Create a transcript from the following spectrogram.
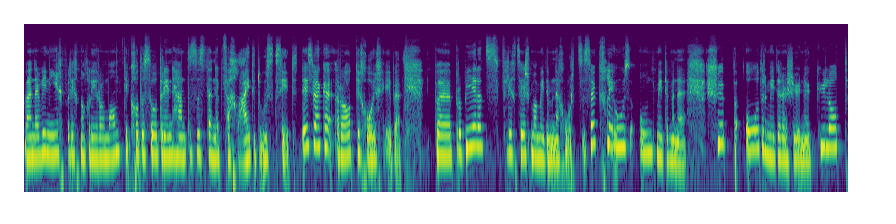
wenn ihr wie ich vielleicht noch ein bisschen Romantik oder so drin habt, dass es dann nicht verkleidet aussieht. Deswegen rate ich euch eben, probiert es vielleicht zuerst mal mit einem kurzen Söckchen aus und mit einem Schüpp oder mit einer schönen Culotte,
